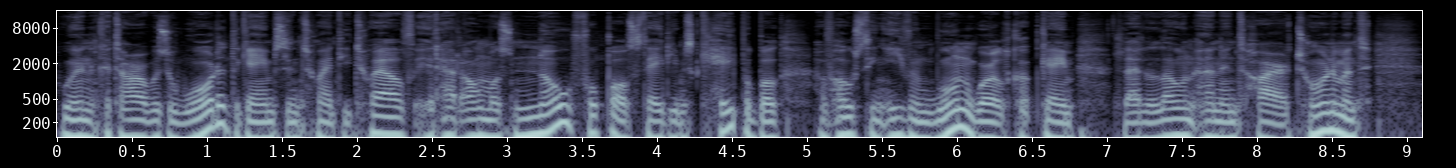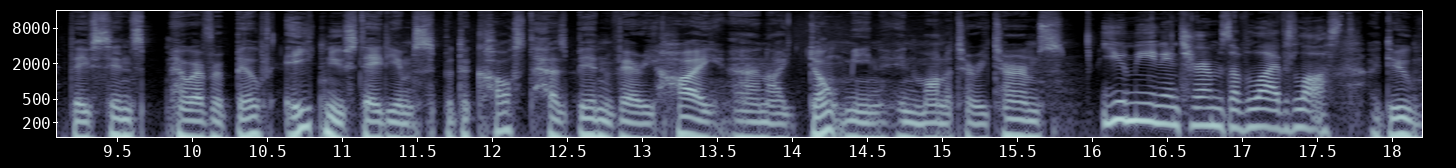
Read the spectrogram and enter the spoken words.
When Qatar was awarded the Games in 2012, it had almost no football stadiums capable of hosting even one World Cup game, let alone an entire tournament. They've since, however, built eight new stadiums, but the cost has been very high, and I don't mean in monetary terms. You mean in terms of lives lost? I do.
